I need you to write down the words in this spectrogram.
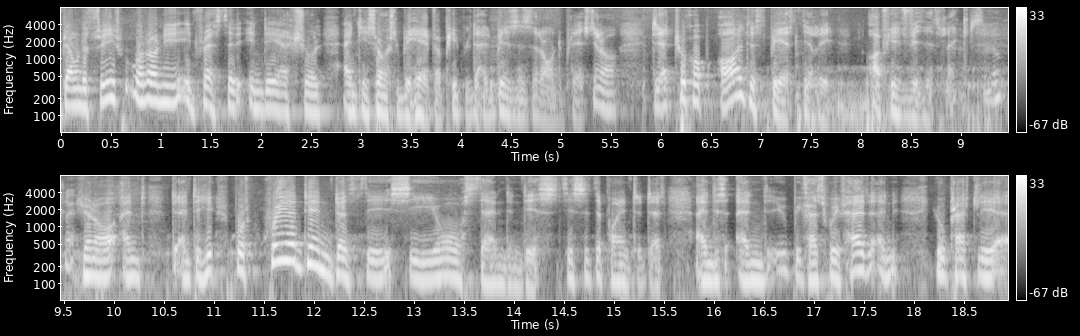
down the street were only interested in the actual antisocial behaviour, people that had business around the place, you know. That took up all the space nearly of his visit, like. Absolutely. You know, and, and to but where then does the CEO stand in this? This is the point of that. And, and because we've had, and you practically a,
